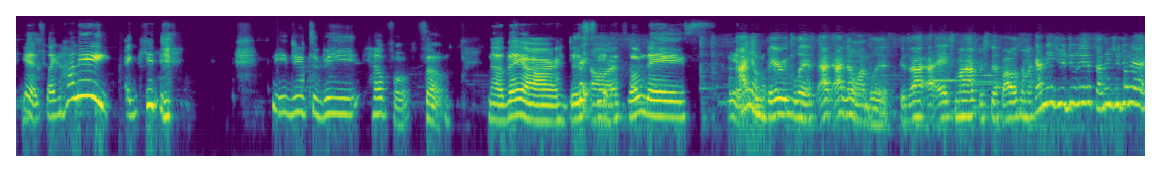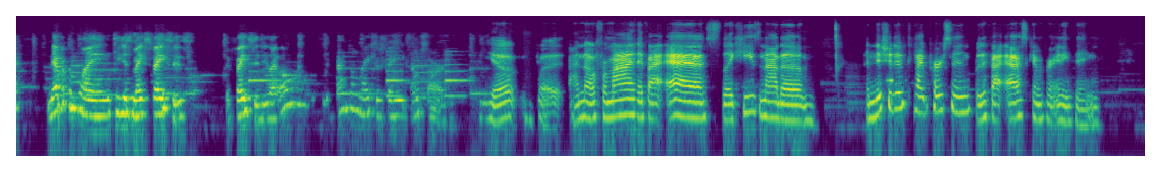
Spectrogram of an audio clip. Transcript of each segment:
yes, like, honey, I get need you to be helpful. So no, they are just they are. You know, some days. Yeah. I am very blessed. I, I know I'm blessed because I, I ask mine for stuff all the time. Like, I need you to do this. I need you to do that. Never complains. He just makes faces. The faces. You're like, oh, I don't like the face. I'm sorry. Yep. But I know for mine, if I ask, like, he's not a initiative type person, but if I ask him for anything,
